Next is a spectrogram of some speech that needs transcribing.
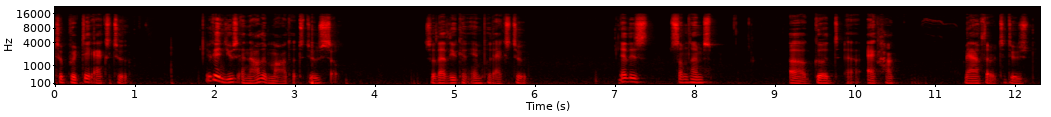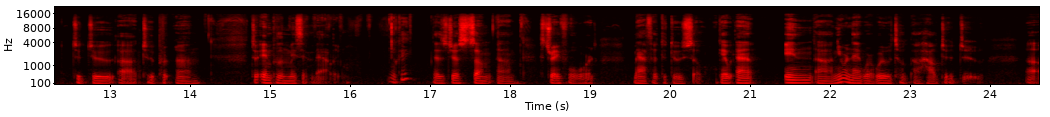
To predict x2, you can use another model to do so, so that you can input x2. It is sometimes a good uh, ad hoc method to do to do uh, to um, to input missing value. Okay, that's just some um, straightforward method to do so. Okay, uh, in uh, neural network, we will talk about how to do, uh,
